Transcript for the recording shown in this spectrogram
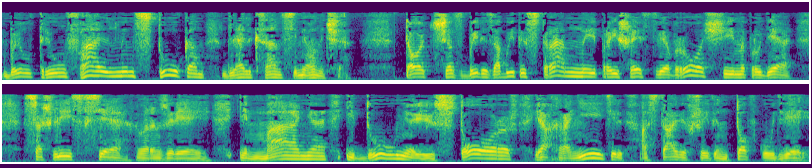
был триумфальным стуком для Александра Семеновича. Тотчас были забыты странные происшествия в роще и на пруде. Сошлись все в оранжерее. И Маня, и Дуня, и сторож, и охранитель, оставивший винтовку у двери.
